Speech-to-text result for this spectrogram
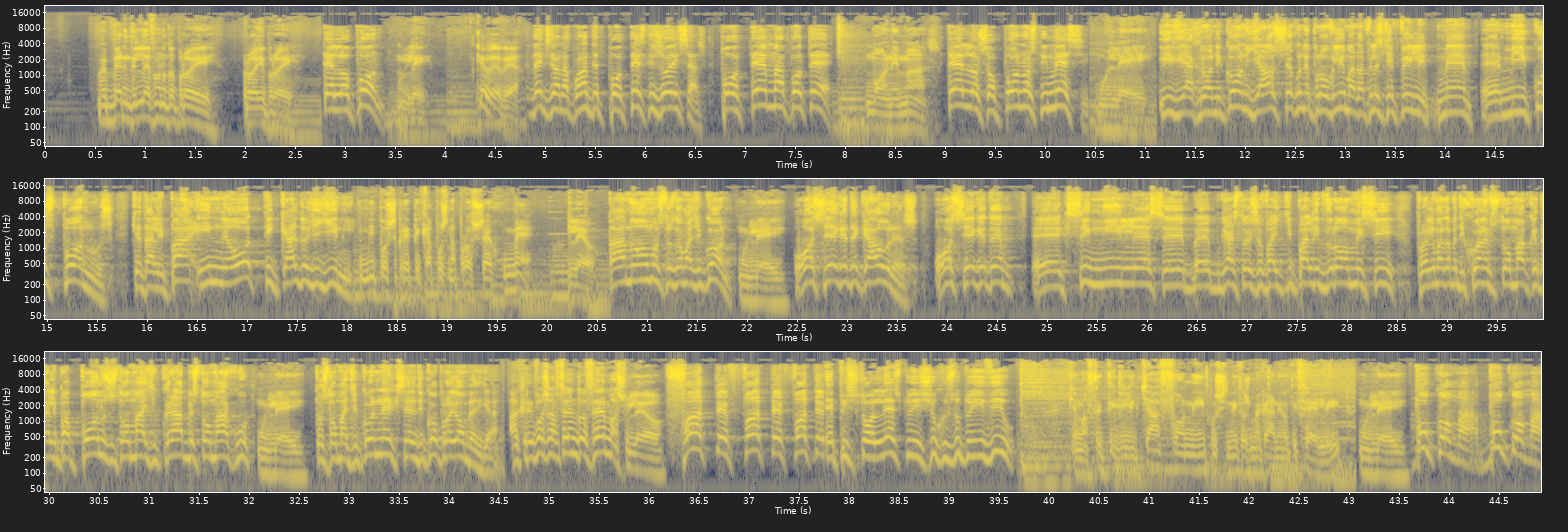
Με παίρνει τηλέφωνο το πρωί, πρωί-πρωί. Τελοπών. Μου λέει. Και βέβαια. Δεν ξαναπονάτε ποτέ στη ζωή σας. Ποτέ μα ποτέ. Μόνοι μας. Τέλος ο πόνος στη μέση. Μου λέει. Η διαχρονικών για όσους έχουν προβλήματα, φίλες και φίλοι, με ε, μυϊκούς πόνους κτλ. είναι ό,τι καλύτερο έχει γίνει. Μήπως πρέπει κάπως να προσέχουμε, λέω. Πάμε όμως στο στομαχικών. Μου λέει. Όσοι έχετε καούρες, όσοι έχετε ε, ξυνήλες, ε, ε, γαστροϊσοφαγική παλιδρόμηση, προβλήματα με τη χώνευση του στομάχου κτλ. Πόνους στο στομάχι, κράμπες στομάχου. Μου λέει. Το στομαχικό είναι εξαιρετικό προϊόν, παιδιά. Ακριβώς αυτό είναι το θέμα, σου λέω. Φάτε, φάτε, φάτε επιστολές του Ιησού Χριστού του Ιδίου. Και με αυτή τη γλυκιά φωνή που συνήθως με κάνει ό,τι θέλει, μου λέει. Μπούκομα, μπούκομα.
